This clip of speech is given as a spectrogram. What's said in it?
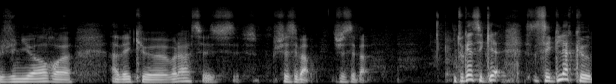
Junior euh, avec euh, voilà c'est- c'est- Je sais pas, je sais pas. En tout cas, c'est clair, que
